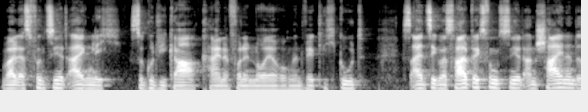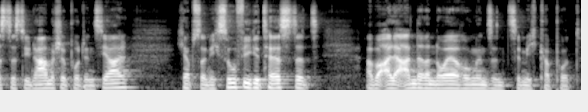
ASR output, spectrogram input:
Weil es funktioniert eigentlich so gut wie gar keine von den Neuerungen wirklich gut. Das Einzige, was halbwegs funktioniert anscheinend, ist das dynamische Potenzial. Ich habe es noch nicht so viel getestet, aber alle anderen Neuerungen sind ziemlich kaputt.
